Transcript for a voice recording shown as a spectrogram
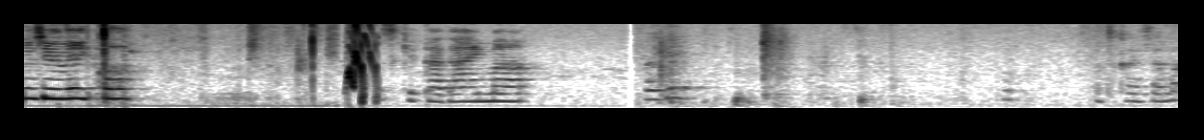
170行こうすけただいま。お疲れ様。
